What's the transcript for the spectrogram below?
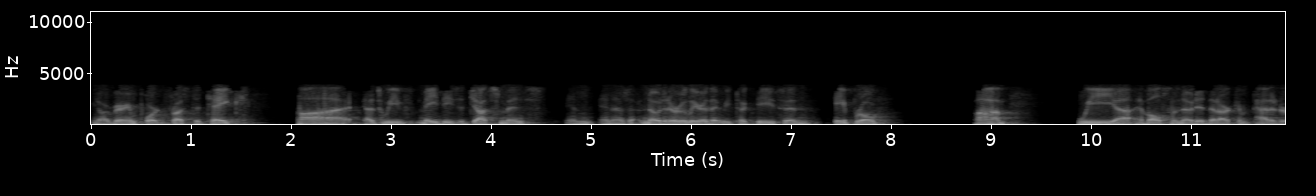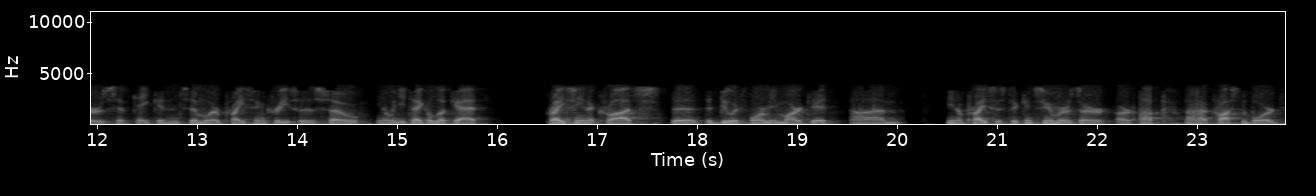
you know, are very important for us to take. As we've made these adjustments, and as I noted earlier, that we took these in April, um, we have also noted that our competitors have taken similar price increases. So, you know, when you take a look at pricing across the do-it-for-me market, um, you know, prices to consumers are up uh, across the board.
